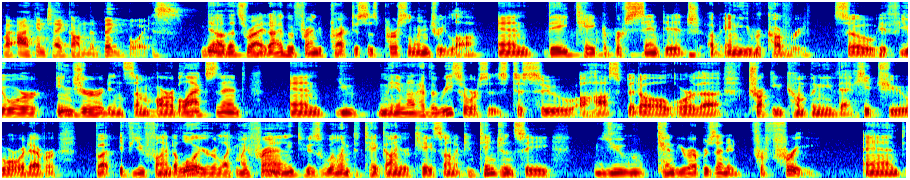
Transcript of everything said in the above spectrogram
Like I can take on the big boys. Yeah, that's right. I have a friend who practices personal injury law, and they take a percentage of any recovery. So if you're injured in some horrible accident, and you may not have the resources to sue a hospital or the trucking company that hit you or whatever. But if you find a lawyer like my friend who's willing to take on your case on a contingency, you can be represented for free. And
